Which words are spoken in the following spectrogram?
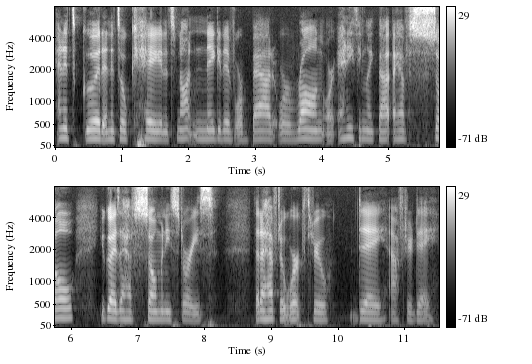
And it's good and it's okay and it's not negative or bad or wrong or anything like that. I have so you guys I have so many stories that I have to work through day after day.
